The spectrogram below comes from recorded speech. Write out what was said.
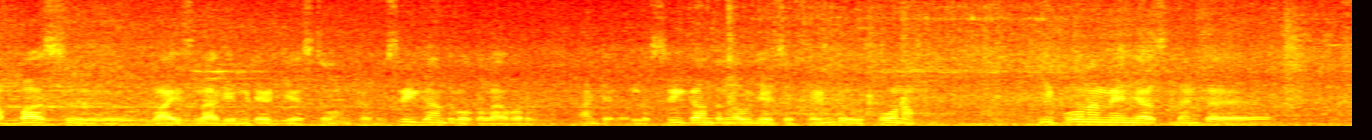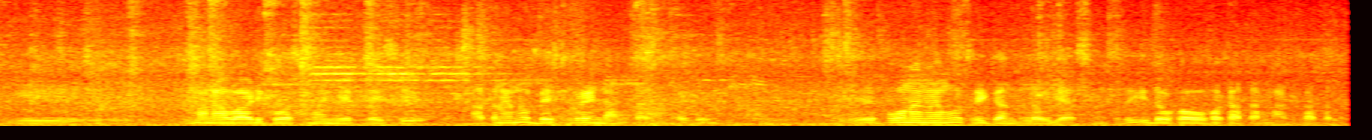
అబ్బాస్ వాయిస్ లాగా ఇమిటేట్ చేస్తూ ఉంటాడు. శ్రీకాంత్కి ఒక లవర్ అంటే శ్రీకాంత్ లవ్ చేసే ఫ్రెండ్ పూనం ఈ పూనం ఏం చేస్తుందంటే ఈ మన వాడి కోసం అని చెప్పేసి అతనేమో బెస్ట్ ఫ్రెండ్ అంటా ఉంటుంది పూనమేమో శ్రీకాంత్ లవ్ చేస్తుంటుంది ఇది ఒక ఉపకథ అన్నమాట కథలు.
